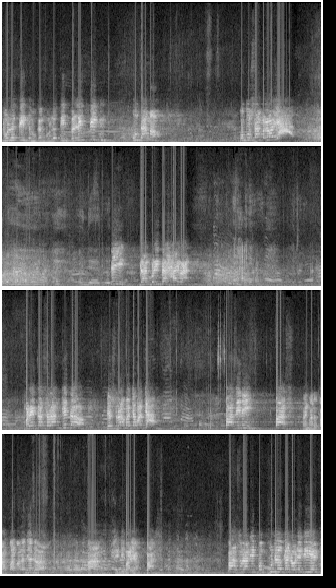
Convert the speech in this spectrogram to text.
buletin, eh, bukan buletin, beletin utama utusan meloyak di, dan berita hairan mereka serang kita dia serang macam-macam pas ini pas Hai mana pas? Pas mana ni ada? Ha, Siti Maria, pas. Pas sudah diperkudakan oleh DAP.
